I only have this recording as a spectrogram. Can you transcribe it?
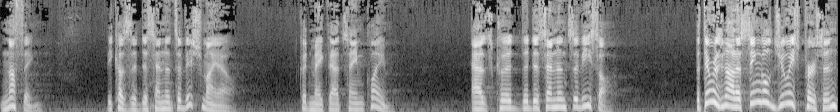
nothing because the descendants of Ishmael could make that same claim, as could the descendants of Esau. But there was not a single Jewish person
